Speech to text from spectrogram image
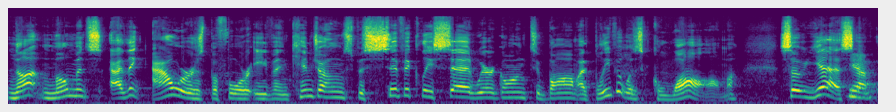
not moments, I think hours before even, Kim Jong Un specifically said we're going to bomb. I believe it was Guam. So yes, Yeah. of,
